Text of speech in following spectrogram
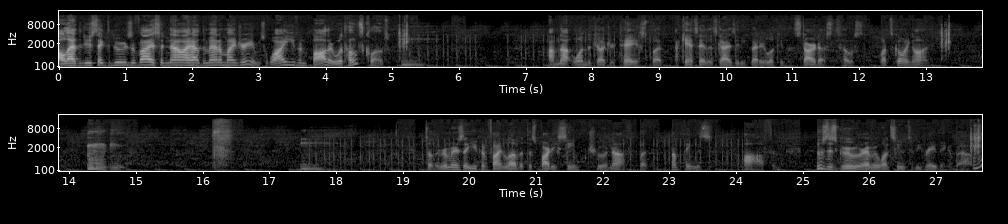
All I had to do is take the guru's advice, and now I have the man of my dreams. Why even bother with host clubs? I'm not one to judge your taste, but I can't say this guy is any better looking than Stardust host. What's going on? so the rumors that you can find love at this party seem true enough, but something's off. And who's this guru everyone seems to be raving about? Mhm.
